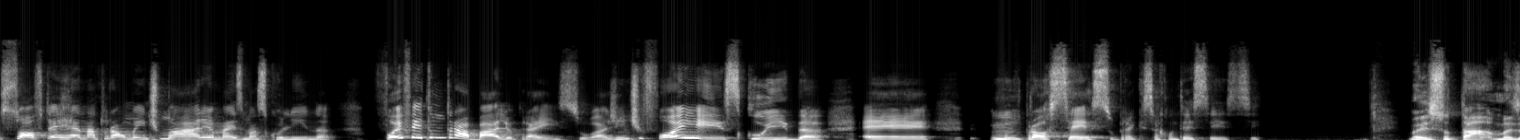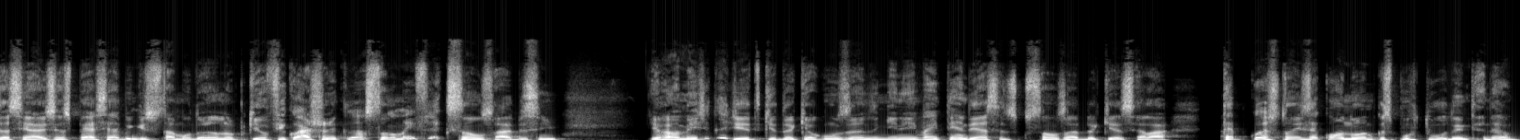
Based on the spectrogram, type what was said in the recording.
software é naturalmente uma área mais masculina. Foi feito um trabalho para isso. A gente foi excluída é, em um processo para que isso acontecesse. Mas isso tá. Mas assim, vocês percebem que isso tá mudando? Porque eu fico achando que nós estamos numa inflexão, sabe? Assim, eu realmente acredito que daqui a alguns anos ninguém nem vai entender essa discussão, sabe? Daqui a, sei lá. Até por questões econômicas, por tudo, entendeu?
